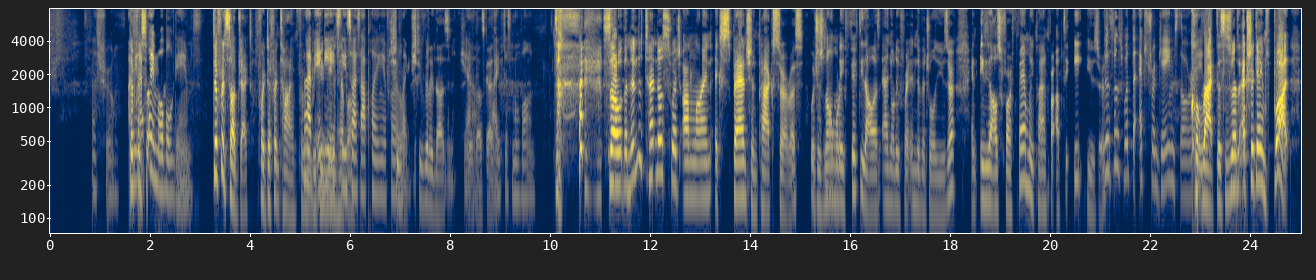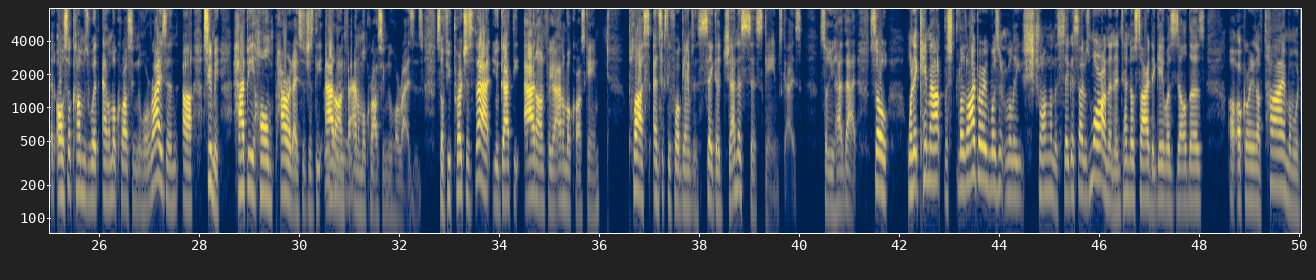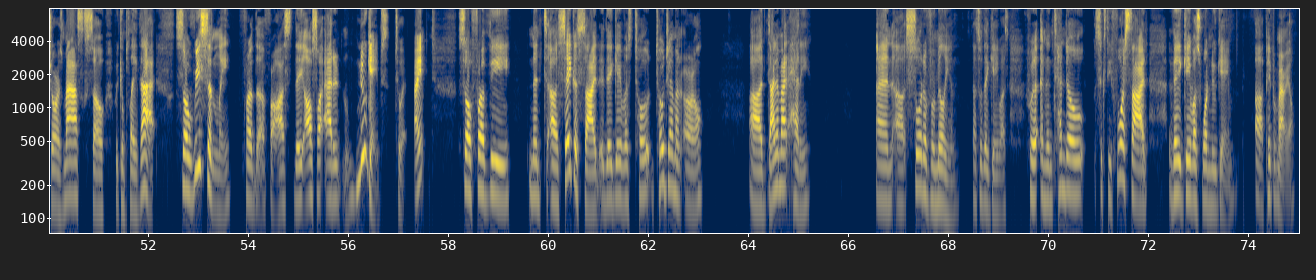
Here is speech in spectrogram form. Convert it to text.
That's true. I mean, I Different su- play mobile games. Different subject for a different time. For I me, have ADHD, so I stopped playing it for she, like. she really does. She yeah, really does, guys. I just move on. so the Nintendo Switch Online expansion pack service, which is Mhm. normally fifty dollars annually for an individual user and eighty dollars for a family plan for up to eight users. This is with the extra games, though, right? Correct. This is with extra games, but it also comes with Animal Crossing New Horizon. Uh, excuse me, Happy Home Paradise, which is the add-on for Animal Crossing New Horizons. So if you purchase that, you got the add-on for your Animal Cross game, plus N64 games and Sega Genesis games, guys. So you had that. So when it came out, the, the library wasn't really strong on the Sega side. It was more on the Nintendo side. They gave us Zelda's uh, Ocarina of Time and Majora's Mask, so we can play that. So recently, for the for us, they also added new games to it, right? So for the uh, Sega side, they gave us to- ToeJam and Earl, uh, Dynamite Headdy, and uh, Sword of Vermilion. That's what they gave us. For a Nintendo 64 side, they gave us one new game, uh, Paper Mario.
